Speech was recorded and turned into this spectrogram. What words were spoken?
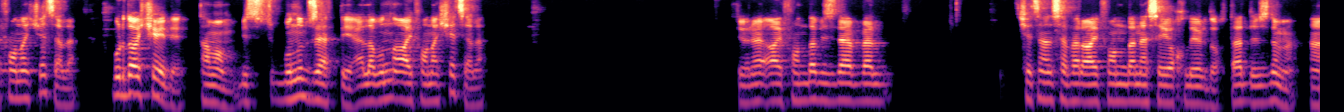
iPhone-a keç hələ. Burada okeydir. Tamam, biz bunu düzəltdik. Hələ bunu iPhone-a keç hələ. Görə iPhone-da bizdə əvvəl keçən səfər iPhone-da nəsə yoxlayırdıq da, düzdürmü? Hə,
